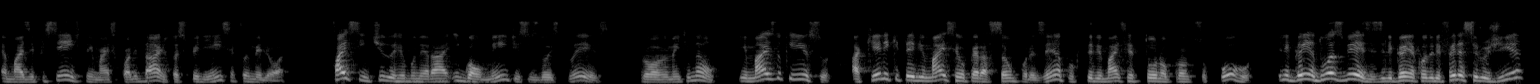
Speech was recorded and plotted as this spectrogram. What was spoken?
é mais eficiente, tem mais qualidade, a experiência foi melhor. Faz sentido remunerar igualmente esses dois players? Provavelmente não. E mais do que isso, aquele que teve mais reoperação, por exemplo, que teve mais retorno ao pronto-socorro, ele ganha duas vezes. Ele ganha quando ele fez a cirurgia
